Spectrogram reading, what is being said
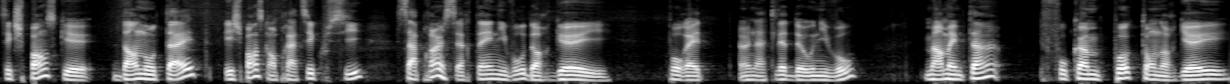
c'est que je pense que dans nos têtes, et je pense qu'en pratique aussi, ça prend un certain niveau d'orgueil pour être un athlète de haut niveau. Mais en même temps, il faut comme pas que ton orgueil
